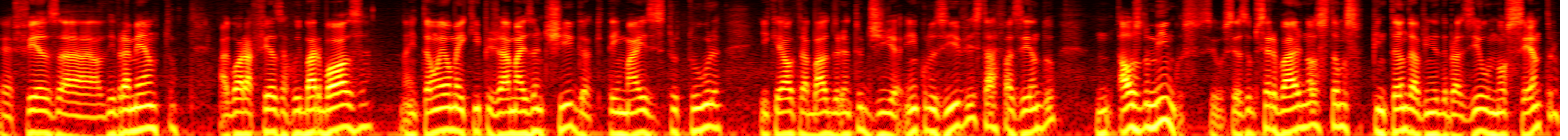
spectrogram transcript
é, fez a Livramento, agora fez a Rui Barbosa. Né? Então é uma equipe já mais antiga, que tem mais estrutura e que é o trabalho durante o dia. Inclusive está fazendo aos domingos. Se vocês observarem, nós estamos pintando a Avenida Brasil no centro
